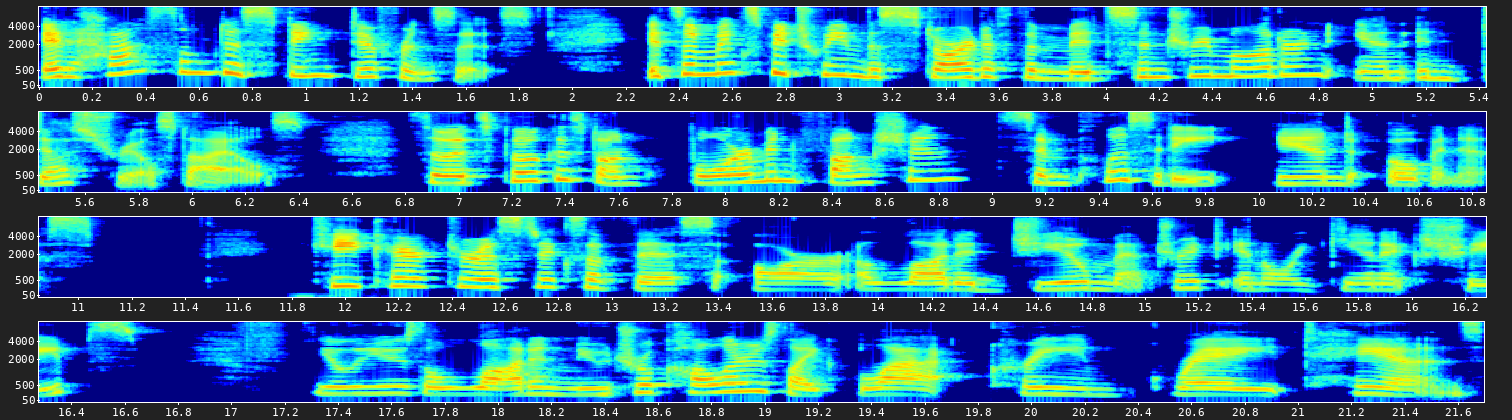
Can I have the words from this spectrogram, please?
it has some distinct differences. It's a mix between the start of the mid century modern and industrial styles, so it's focused on form and function, simplicity, and openness. Key characteristics of this are a lot of geometric and organic shapes. You'll use a lot of neutral colors like black, cream, gray, tans,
